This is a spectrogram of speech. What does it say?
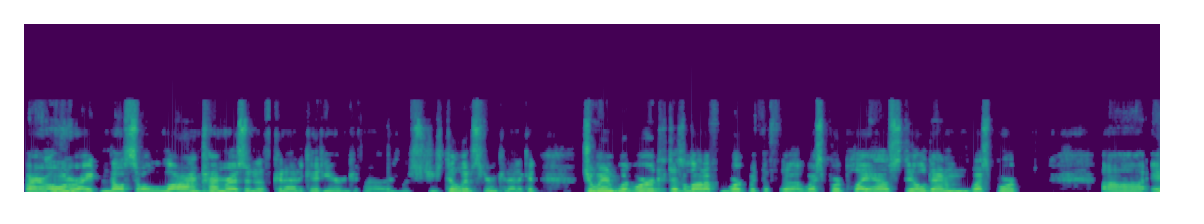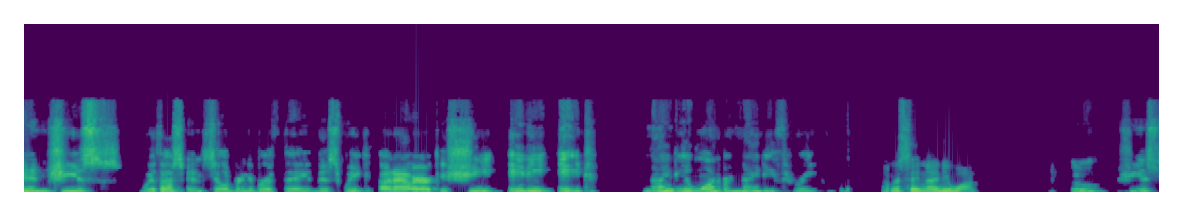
by her own right, and also a longtime resident of Connecticut. Here, uh, she still lives here in Connecticut. Joanne Woodward does a lot of work with the uh, Westport Playhouse, still down in Westport, uh, and she's with us and celebrating a birthday this week. Uh, now, Eric, is she 88, 91, or 93? I'm going to say 91. Ooh, she is.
